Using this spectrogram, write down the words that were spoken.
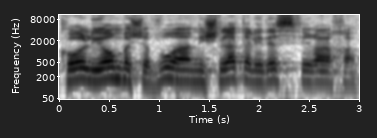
כל יום בשבוע נשלט על ידי ספירה אחת.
